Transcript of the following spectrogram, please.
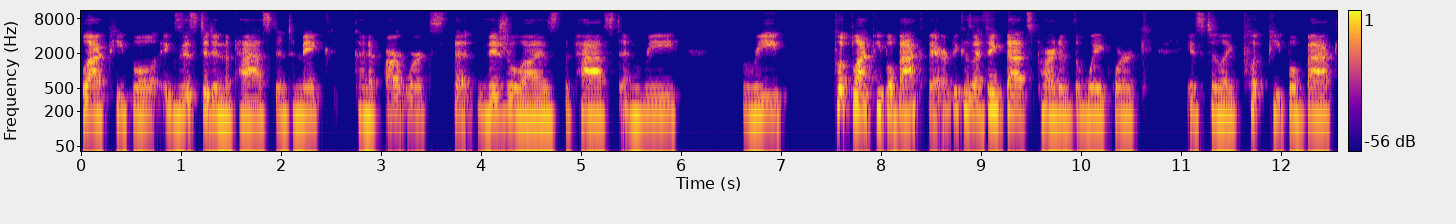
Black people existed in the past and to make kind of artworks that visualize the past and re, re put Black people back there because I think that's part of the wake work is to like put people back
